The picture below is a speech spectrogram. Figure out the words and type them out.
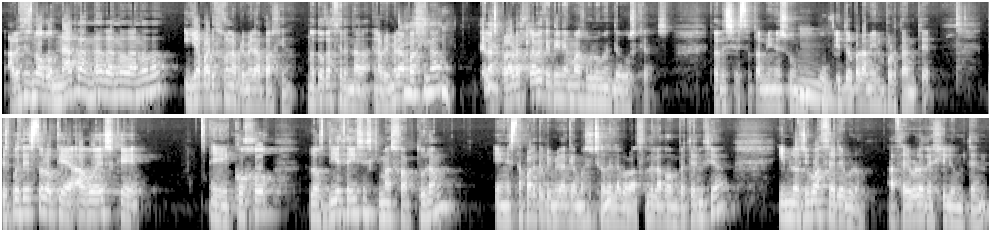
a veces no hago nada, nada, nada, nada y ya aparezco en la primera página. No tengo que hacer nada. En la primera página de las palabras clave que tienen más volumen de búsquedas. Entonces, esto también es un, mm. filtro para mí importante. Después de esto, lo que hago es que eh, cojo los 10 ACEs que más facturan en esta parte primera que hemos hecho de la evaluación de la competencia y me los llevo a Cerebro, a Cerebro de Helium 10.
